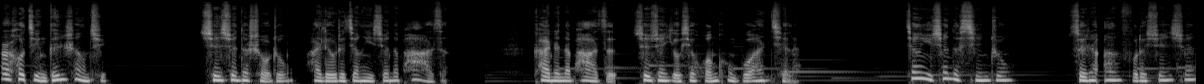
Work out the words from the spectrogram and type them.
而后紧跟上去，轩轩的手中还留着江逸轩的帕子，看着那帕子，轩轩有些惶恐不安起来。江逸轩的心中虽然安抚了轩轩，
